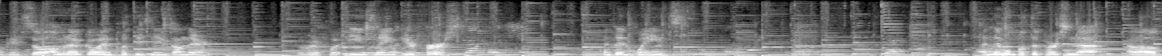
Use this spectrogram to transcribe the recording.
Okay, so I'm gonna go ahead and put these names on there. So we're gonna put Ian's name here first, and then Wayne's, and then we'll put the person that um,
